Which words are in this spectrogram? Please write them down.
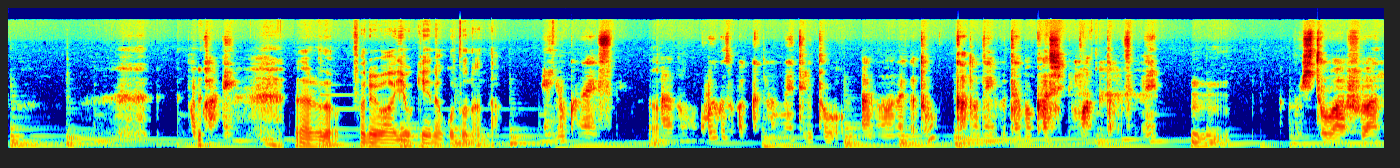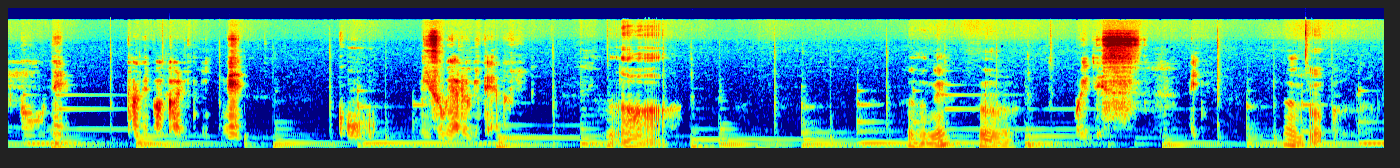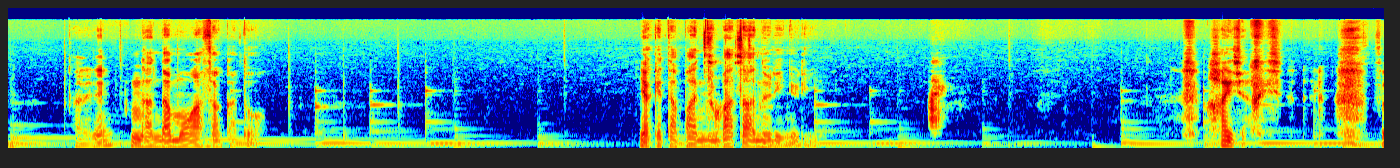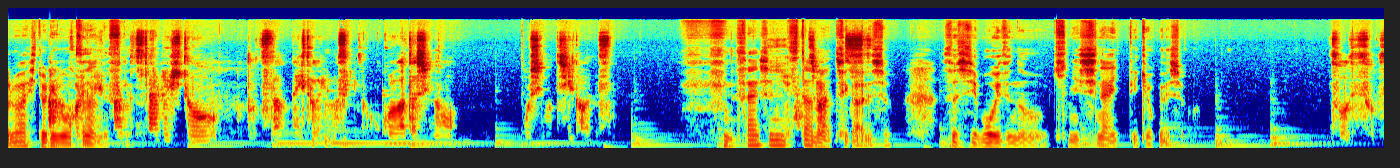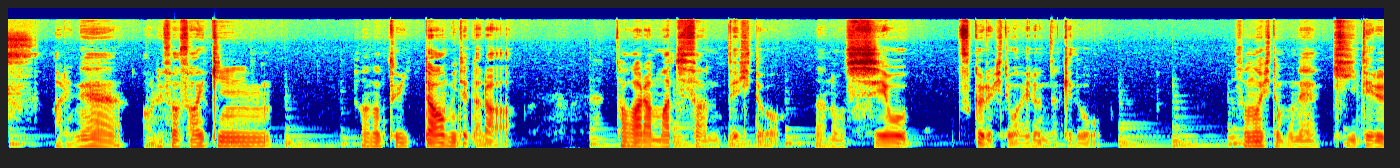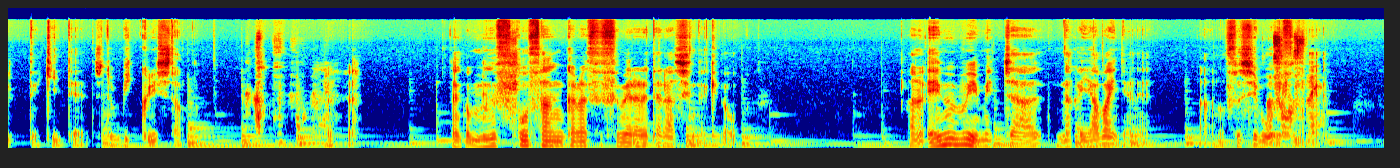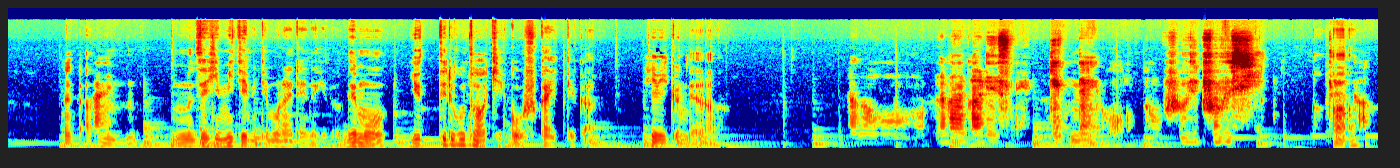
とかね。なるほど。それは余計なことなんだ。え、よくないですね。ああの、こういうことばっか考えてると、あの、なんかどっかのね、歌の歌詞でもあったんですよね。うん。人は不安のね、種ばかりにね、こう、水をやるみたいな。ああ。あのね。うん。これです。あの、あれね。なんだもう朝かと。焼けたパンにバター塗り塗り。はいじゃないじゃん。それは一人ごつなんですけあこれね、あの伝わる人と伝わらない人がいますけど、これ私の推しのちいかわですね。最初に来たのは違うでしょ。寿司ボーイズの気にしないって曲でしょ。そうです、そうです。あれね、あれさ、最近、あの、ツイッターを見てたら、田原町さんって人、あの、詩を作る人がいるんだけど、その人もね、聞いてるって聞いて、ちょっとびっくりした。なんか息子さんから勧められたらしいんだけど、あの、MV めっちゃ、なんかやばいんだよね。あの、寿司ボーイズすね。なんか、はいうんうん、ぜひ見てみてもらいたいんだけど、でも、言ってることは結構深いっていうか、響くんだよな。あのーなかなかあれですね、現代を風刺というか、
